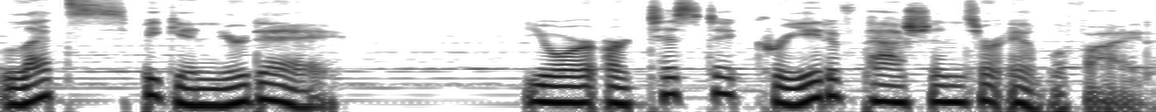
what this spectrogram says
Let's begin your day. Your artistic, creative passions are amplified.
